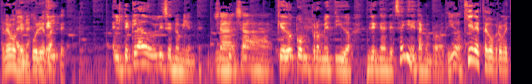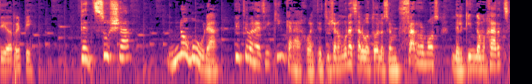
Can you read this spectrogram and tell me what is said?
Tenemos Hay que descubrirla. El teclado de Ulises no miente. Ya, ya quedó comprometido directamente. ¿Sabe quién está comprometido? ¿Quién está comprometido, Rippy? Tetsuya Nomura. Y ustedes van a decir, ¿quién carajo es Tetsuya Nomura? Salvo todos los enfermos del Kingdom Hearts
